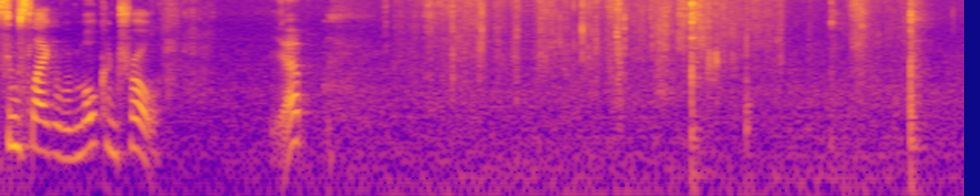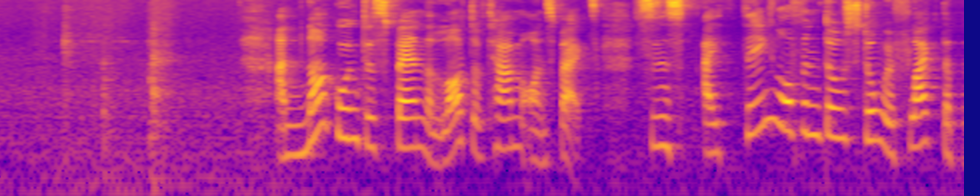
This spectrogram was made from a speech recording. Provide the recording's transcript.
Seems like a remote control. Yep. I'm not going to spend a lot of time on specs since I think often those don't reflect the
